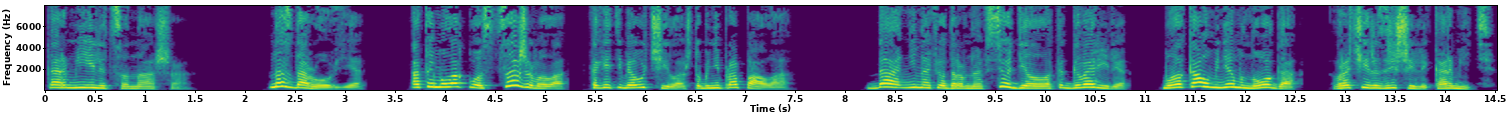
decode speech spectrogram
кормилица наша. На здоровье. А ты молоко сцеживала, как я тебя учила, чтобы не пропало? Да, Нина Федоровна, все делала, как говорили. Молока у меня много, врачи разрешили кормить.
